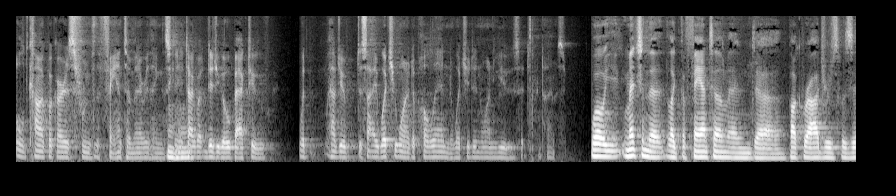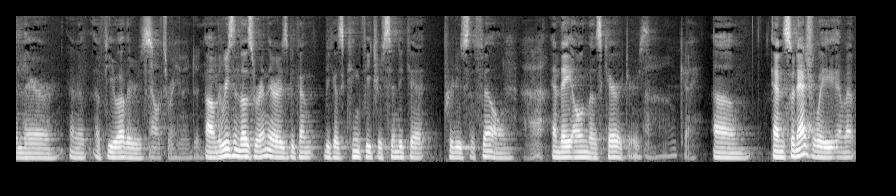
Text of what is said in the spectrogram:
old comic book artists from the Phantom and everything. Mm-hmm. Can you mm-hmm. talk about? Did you go back to what? How did you decide what you wanted to pull in and what you didn't want to use at different times? Well, you mentioned the like the Phantom and uh, Buck Rogers was in there and a, a few others. Alex Raymond. And, um, the reason those were in there is because because King Feature Syndicate produced the film, ah. and they own those characters. Ah, okay. Um, and so naturally, I'm a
